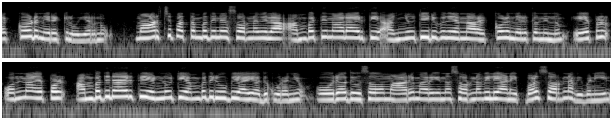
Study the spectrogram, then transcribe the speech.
റെക്കോർഡ് നിരക്കിൽ ഉയർന്നു. മാർച്ച് പത്തൊമ്പതിന് സ്വർണവില അമ്പത്തിനാലായിരത്തി അഞ്ഞൂറ്റി ഇരുപത് എന്ന റെക്കോർഡ് നിരക്കിൽ നിന്നും ഏപ്രിൽ ഒന്നായപ്പോൾ അമ്പതിനായിരത്തി എണ്ണൂറ്റി എൺപത് രൂപയായി അത് കുറഞ്ഞു. ഓരോ ദിവസവും മാറി മറിയുന്ന സ്വർണവിലയാണ് ഇപ്പോൾ സ്വർണ വിപണിയിൽ.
